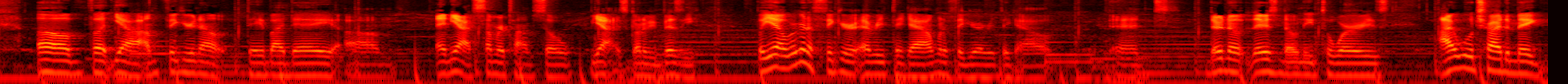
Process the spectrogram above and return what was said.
um, but yeah, I'm figuring out day by day. Um, and yeah, it's summertime, so yeah, it's gonna be busy. But yeah, we're gonna figure everything out. I'm gonna figure everything out, and there no there's no need to worries. I will try to make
